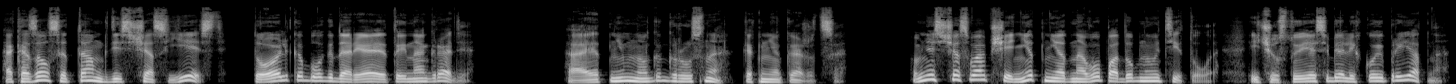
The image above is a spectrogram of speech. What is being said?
оказался там, где сейчас есть, только благодаря этой награде. А это немного грустно, как мне кажется. У меня сейчас вообще нет ни одного подобного титула, и чувствую я себя легко и приятно.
